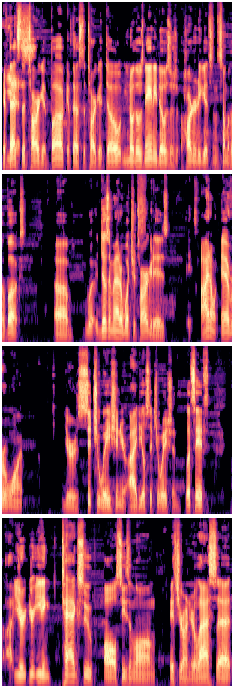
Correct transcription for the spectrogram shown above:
If that's the target buck, if that's the target doe, you know those nanny does are harder to get than some of the bucks. Um, it doesn't matter what your target is. I don't ever want your situation, your ideal situation. Let's say it's uh, you're you're eating tag soup all season long. It's you're on your last set.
